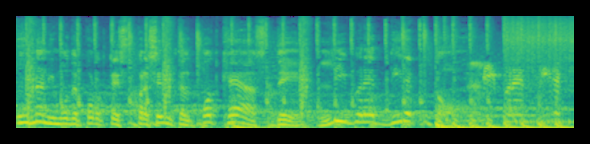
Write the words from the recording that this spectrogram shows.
Unánimo Deportes presenta el podcast de Libre Directo. Libre Directo.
